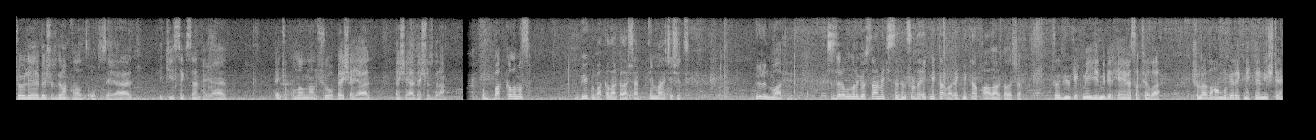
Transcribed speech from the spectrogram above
Şöyle 500 gram 6.30 heyel. 2.80 heyel. En çok kullanılan şu 5 heyel. 5 heyel 500 gram. Bu bakkalımız büyük bir bakkal arkadaşlar. Envai çeşit ürün var. Sizlere bunları göstermek istedim. Şurada ekmekler var. Ekmekler pahalı arkadaşlar. Şöyle büyük ekmeği 21 heyre satıyorlar. Şuralarda hamburger ekmeklerini işte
